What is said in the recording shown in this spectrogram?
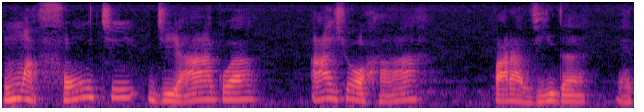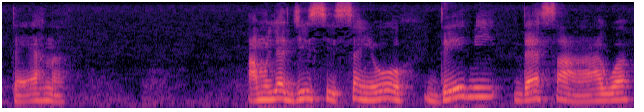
uma fonte de água a jorrar para a vida eterna. A mulher disse: Senhor, dê-me dessa água,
